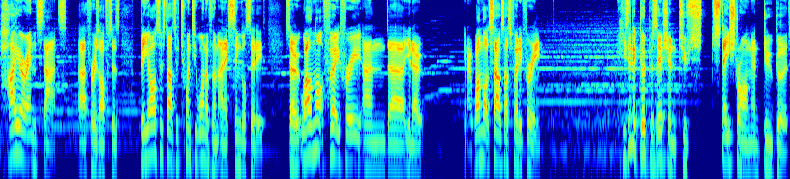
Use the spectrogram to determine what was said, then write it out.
higher end stats uh, for his officers. But he also starts with 21 of them and a single city. So while not 33 and uh, you know, you know, while not South Cao's 33, he's in a good position to stay strong and do good.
